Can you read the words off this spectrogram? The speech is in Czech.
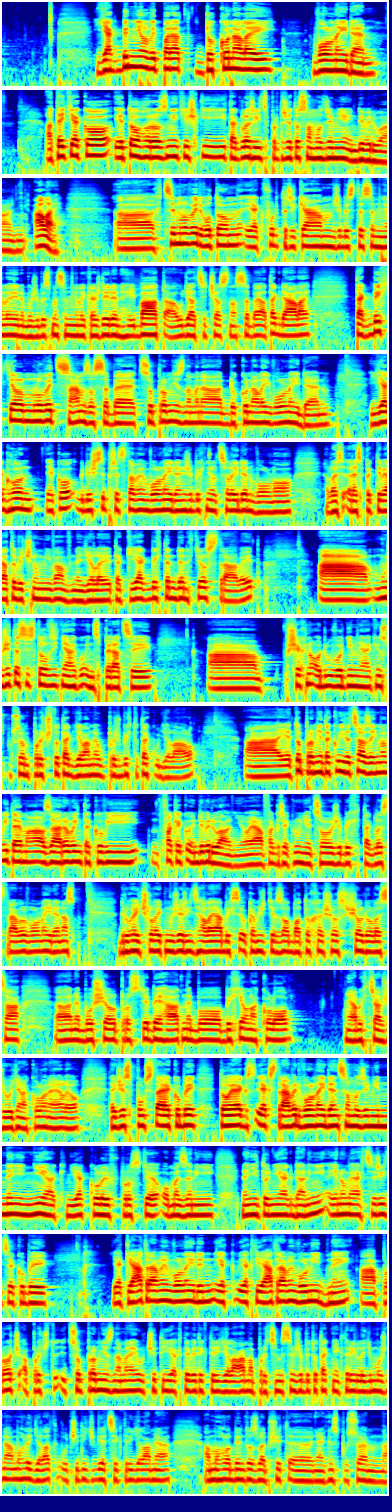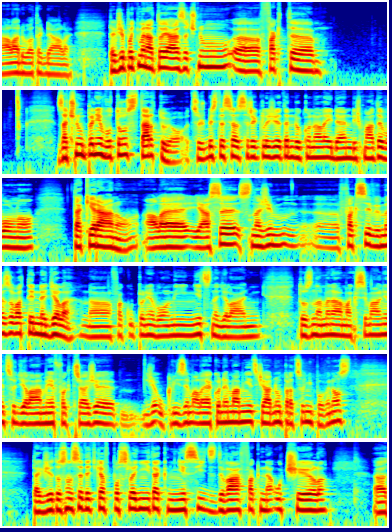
jak by měl vypadat dokonalej volný den. A teď jako je to hrozně těžký takhle říct, protože to samozřejmě je individuální. Ale a chci mluvit o tom, jak furt říkám, že byste se měli, nebo že bychom se měli každý den hejbat a udělat si čas na sebe a tak dále, tak bych chtěl mluvit sám za sebe, co pro mě znamená dokonalý volný den, jak ho, jako když si představím volný den, že bych měl celý den volno, respektive já to většinou mývám v neděli, tak jak bych ten den chtěl strávit a můžete si z toho vzít nějakou inspiraci a všechno odůvodním nějakým způsobem, proč to tak dělám nebo proč bych to tak udělal. A je to pro mě takový docela zajímavý téma a zároveň takový fakt jako individuální. Jo? Já fakt řeknu něco, že bych takhle strávil volný den a druhý člověk může říct, hele, já bych si okamžitě vzal batoh a šel, šel do lesa, nebo šel prostě běhat, nebo bych jel na kolo já bych třeba v životě na kole nejel, jo. Takže spousta, jakoby to, jak, jak strávit volný den, samozřejmě není nijak, nijakkoliv prostě omezený, není to nijak daný, jenom já chci říct, jakoby, jak já trávím volný den, jak, jak já trávím volný dny a proč a proč to, co pro mě znamenají určitý aktivity, které dělám a proč si myslím, že by to tak některý lidi možná mohli dělat, určitý věci, které dělám já a mohlo by jim to zlepšit uh, nějakým způsobem náladu a tak dále. Takže pojďme na to, já začnu uh, fakt uh, Začnu úplně od toho startu, jo. Což byste si asi řekli, že je ten dokonalý den, když máte volno, tak je ráno, ale já se snažím uh, fakt si vymezovat ty neděle na fakt úplně volný nic nedělání. To znamená maximálně, co dělám, je fakt třeba, že, že uklízím, ale jako nemám nic, žádnou pracovní povinnost. Takže to jsem se teďka v poslední tak měsíc, dva fakt naučil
